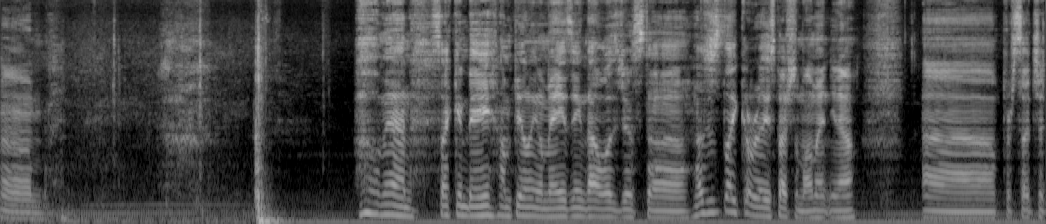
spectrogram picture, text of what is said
um, oh man, second day, I'm feeling amazing. That was just, uh, that was just like a really special moment, you know, uh, for such a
